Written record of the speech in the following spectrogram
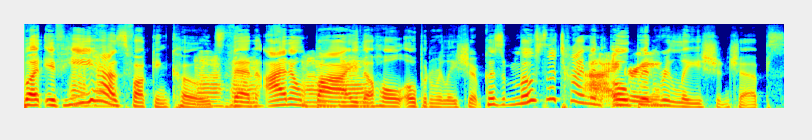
But if he Mhm. has fucking codes, then Mhm. I don't buy Mhm. the whole open relationship. Because most of the time in I open agree. relationships,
